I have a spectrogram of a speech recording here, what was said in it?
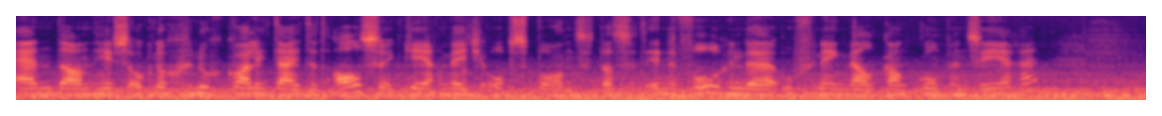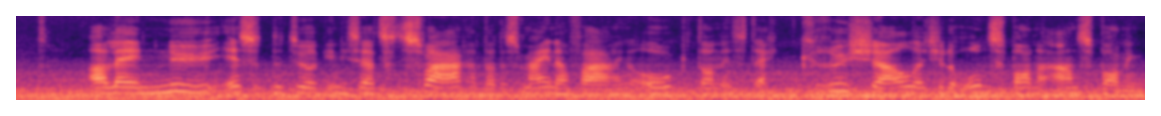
En dan heeft ze ook nog genoeg kwaliteit dat als ze een keer een beetje opspant, dat ze het in de volgende oefening wel kan compenseren. Alleen nu is het natuurlijk in die zet zwaar, en dat is mijn ervaring ook, dan is het echt cruciaal dat je de ontspannen aanspanning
